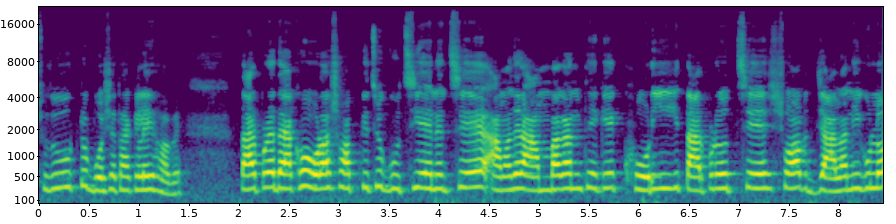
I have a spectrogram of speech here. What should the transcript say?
শুধু একটু বসে থাকলেই হবে। তারপরে দেখো ওরা সব কিছু গুছিয়ে এনেছে। আমাদের আমবাগান থেকে খড়ি, তারপরে হচ্ছে সব জ্বালানিগুলো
